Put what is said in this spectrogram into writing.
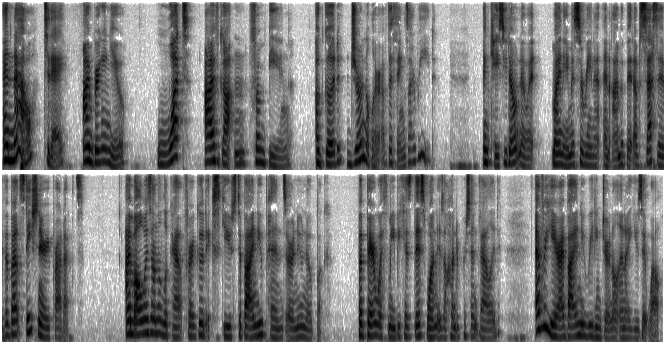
And now, today, I'm bringing you what I've gotten from being a good journaler of the things I read. In case you don't know it, my name is Sarina and I'm a bit obsessive about stationery products. I'm always on the lookout for a good excuse to buy new pens or a new notebook. But bear with me because this one is 100% valid. Every year I buy a new reading journal and I use it well,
